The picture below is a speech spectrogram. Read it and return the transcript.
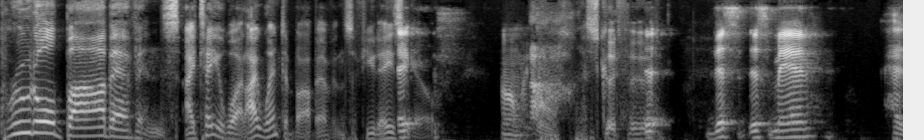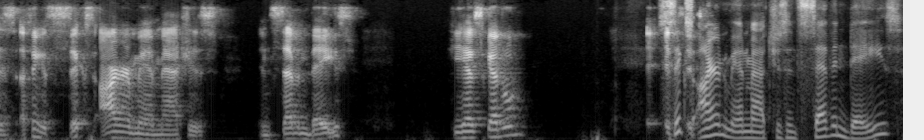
Brutal Bob Evans. I tell you what, I went to Bob Evans a few days Hey, ago. Oh my god, Ah, that's good food. Th- this this man has I think it's six Iron Man matches in seven days. He has scheduled it's- Six it's- Iron Man matches in seven days.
